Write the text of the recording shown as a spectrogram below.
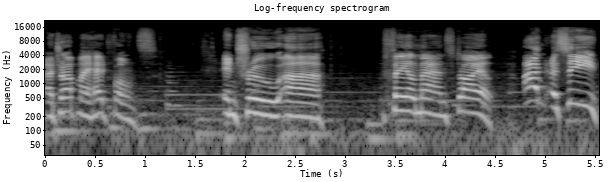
I dropped my headphones. In true, uh, fail man style. Um, uh, see,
